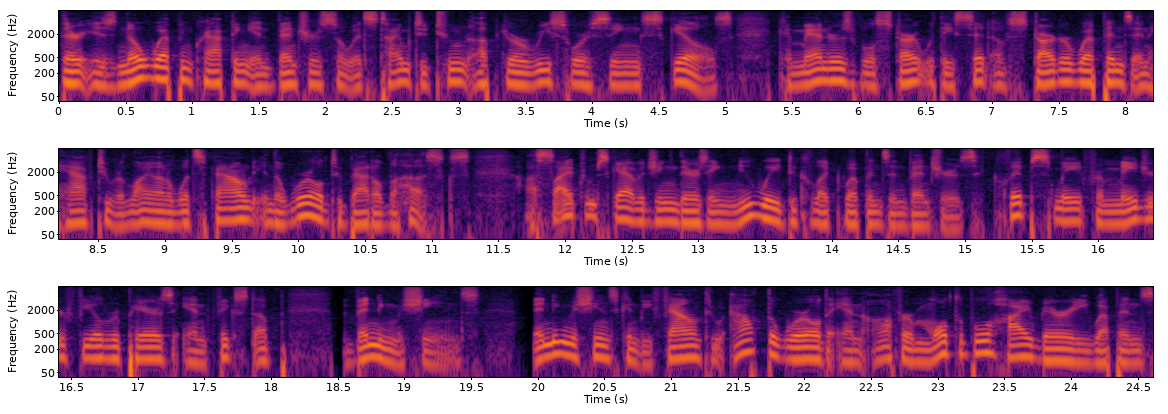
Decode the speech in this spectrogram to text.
There is no weapon crafting in Ventures, so it's time to tune up your resourcing skills. Commanders will start with a set of starter weapons and have to rely on what's found in the world to battle the husks. Aside from scavenging, there's a new way to collect weapons in Ventures clips made from major field repairs and fixed up vending machines. Vending machines can be found throughout the world and offer multiple high rarity weapons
